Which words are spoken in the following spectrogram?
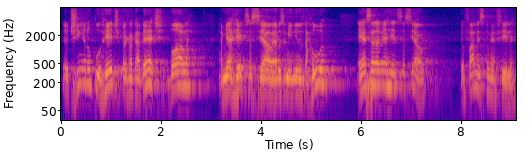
Eu tinha um porrete para jogar bete, bola, a minha rede social era os meninos da rua, essa era a minha rede social. Eu falo isso com a minha filha.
